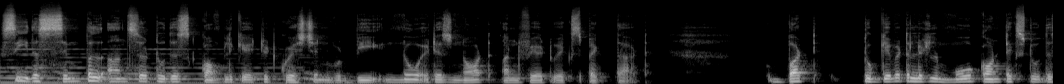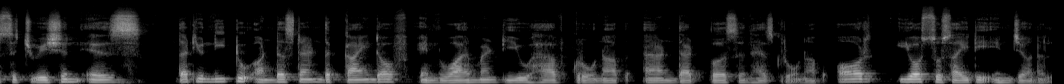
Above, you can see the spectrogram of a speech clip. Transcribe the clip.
See, the simple answer to this complicated question would be no, it is not unfair to expect that. But to give it a little more context to the situation is that you need to understand the kind of environment you have grown up and that person has grown up or your society in general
